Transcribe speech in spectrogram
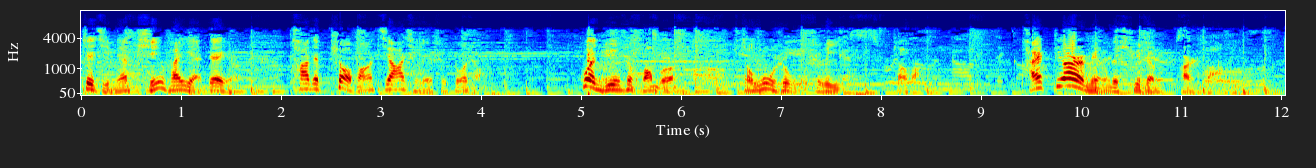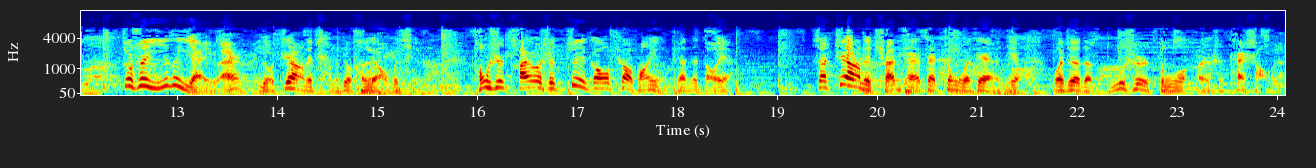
这几年频繁演电影。他的票房加起来是多少？冠军是黄渤，总共是五十个亿票房。排第二名的徐峥二十八个亿。就说一个演员有这样的成就很了不起了，同时他又是最高票房影片的导演，像这样的全才在中国电影界，我觉得不是多，而是太少了。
